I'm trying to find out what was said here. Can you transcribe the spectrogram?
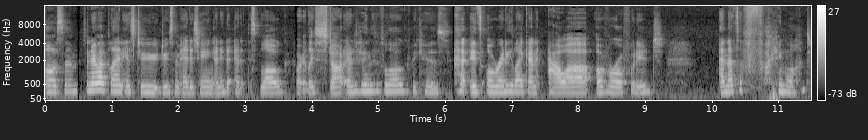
Awesome. So now my plan is to do some editing. I need to edit this vlog or at least start editing this vlog because it's already like an hour of raw footage and that's a fucking lot.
